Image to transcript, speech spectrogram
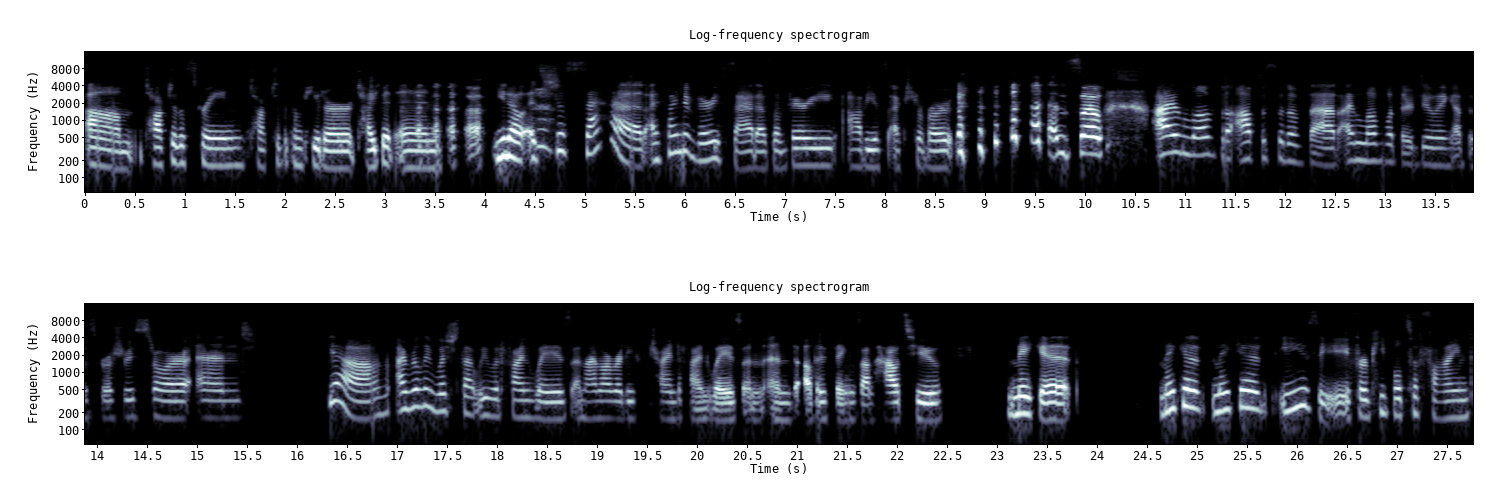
Um, talk to the screen talk to the computer type it in. You know it's just sad. I find it very sad as a very obvious extrovert. And so i love the opposite of that. I love what they're doing at this grocery store. And yeah i really wish that we would find ways and i'm already trying to find ways and and other things on how to make it make it make it easy for people to find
